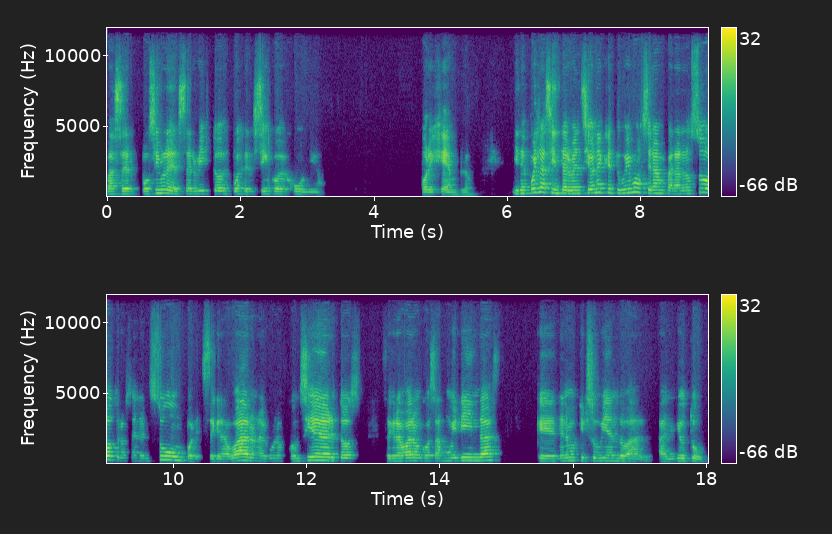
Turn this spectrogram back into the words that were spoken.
va a ser posible de ser visto después del 5 de junio, por ejemplo. Y después las intervenciones que tuvimos eran para nosotros en el Zoom, se grabaron algunos conciertos, se grabaron cosas muy lindas que tenemos que ir subiendo al, al YouTube.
